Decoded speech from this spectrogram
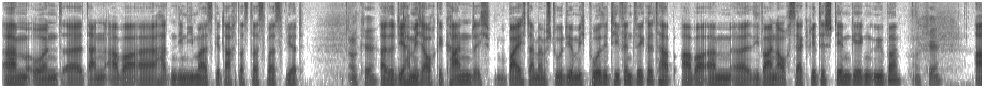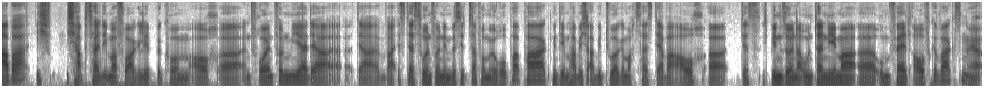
Ähm, und äh, dann aber äh, hatten die niemals gedacht, dass das was wird. Okay. Also die haben mich auch gekannt, ich, wobei ich dann beim Studium mich positiv entwickelt habe, aber ähm, äh, die waren auch sehr kritisch dem gegenüber. Okay. Aber ich, ich habe es halt immer vorgelebt bekommen. Auch äh, ein Freund von mir, der, der war, ist der Sohn von dem Besitzer vom Europapark, mit dem habe ich Abitur gemacht. Das heißt, der war auch, äh, das, ich bin so in einem Unternehmerumfeld aufgewachsen. Ja.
